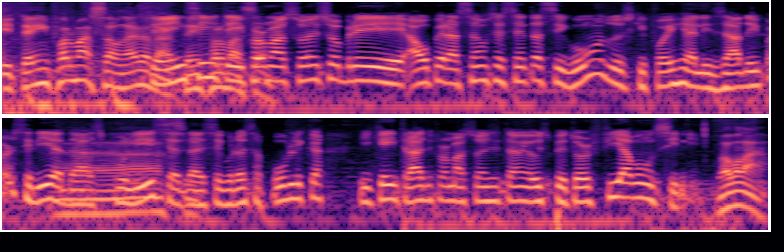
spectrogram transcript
E tem informação, né, Leonardo? Tem, sim, tem informações sobre a Operação 60 Segundos, que foi realizada em parceria das Ah, polícias, sim. da Segurança Pública, e quem traz informações então é o inspetor Fia Moncini. Vamos lá.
